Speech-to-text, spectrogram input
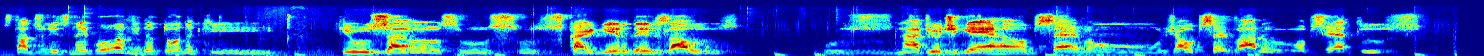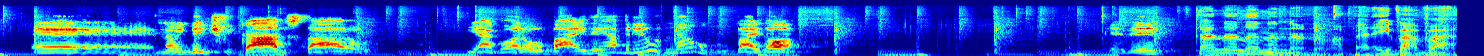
Os Estados Unidos negou a vida toda que, que os, ah, os, os, os cargueiros deles lá, os, os navios de guerra observam, já observaram objetos é, não identificados tal. E agora o Biden abriu. Não, o Biden, ó. Quer ver? Tá, não, não, não, não, não. Pera aí, vá, vá.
